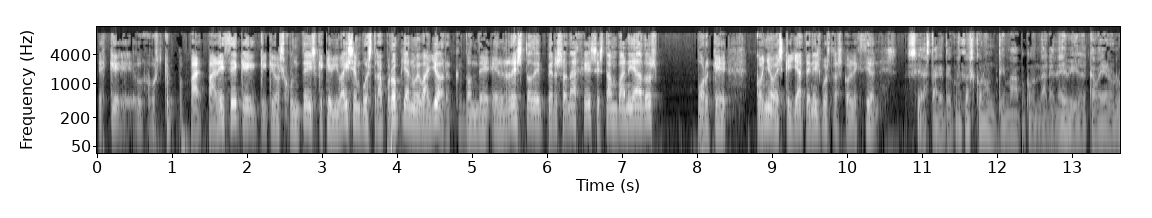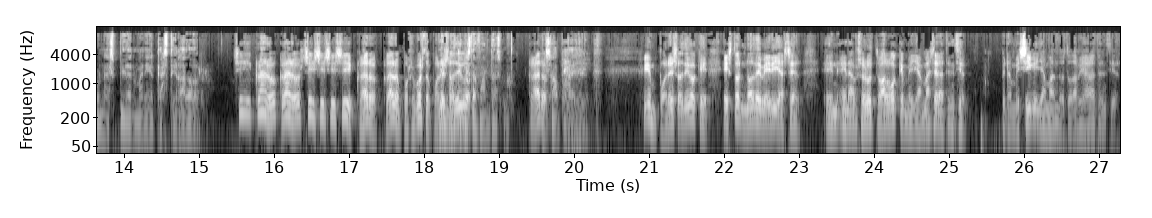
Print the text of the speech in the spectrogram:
es que, os- que pa- parece que, que- que os juntéis, que, que viváis en vuestra propia Nueva York, donde el resto de personajes están baneados porque, coño, es que ya tenéis vuestras colecciones. Sí, hasta que te cruces con un team up con Daredevil, el Caballero Luna, Spider-Man y el Castigador. Sí, claro, claro, sí, sí, sí, sí, claro, claro, por supuesto, por eso digo... Fantasma. Claro. Por allí. Bien, por eso digo que esto no debería ser en, en absoluto algo que me llamase la atención, pero me sigue llamando todavía la atención.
